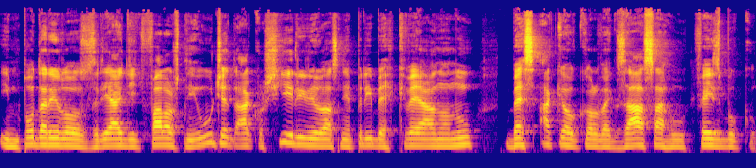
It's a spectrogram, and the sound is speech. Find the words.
im podarilo zriadiť falošný účet a ako šírili vlastne príbeh QAnonu bez akéhokoľvek zásahu Facebooku.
